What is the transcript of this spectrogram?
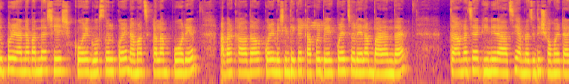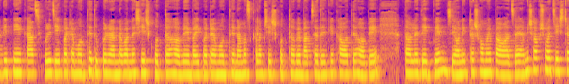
দুপুরে রান্না বান্না শেষ করে গোসল করে নামাজ কালাম পরে আবার খাওয়া দাওয়া করে মেশিন থেকে কাপড় বের করে চলে এলাম বারান্দায়। তো আমরা যারা গৃহিণীরা আছি, আমরা যদি সময় টার্গেট নিয়ে কাজ করি, যে কয়টার মধ্যে দুপুরে রান্না বান্না শেষ করতে হবে বা এই কয়টার মধ্যে নামাজ কালাম শেষ করতে হবে, বাচ্চাদেরকে খাওয়াতে হবে, তাহলে দেখবেন যে অনেকটা সময় পাওয়া যায়। আমি সব সময় চেষ্টা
